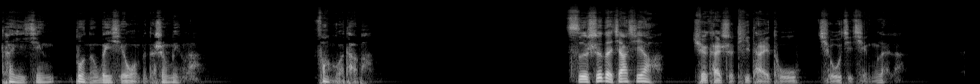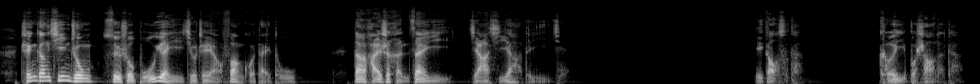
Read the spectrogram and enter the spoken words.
他已经不能威胁我们的生命了，放过他吧。此时的加西亚却开始替歹徒求起情来了。陈刚心中虽说不愿意就这样放过歹徒，但还是很在意加西亚的意见。你告诉他，可以不杀了他，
